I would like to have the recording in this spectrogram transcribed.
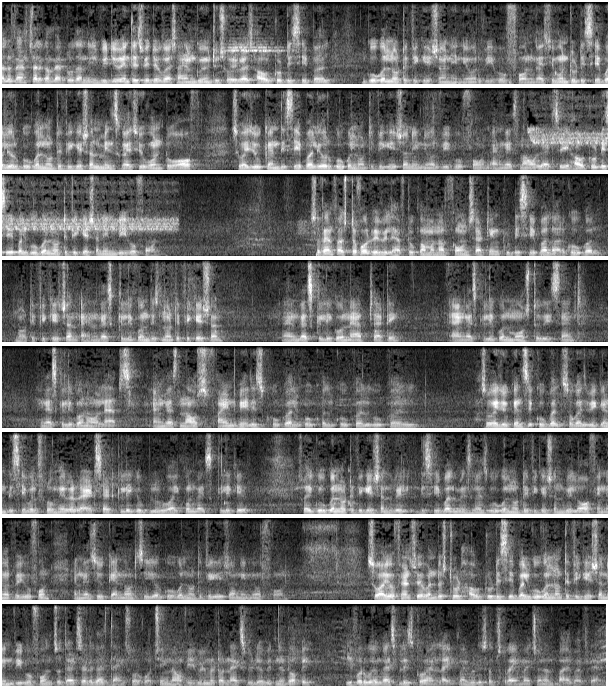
hello friends welcome back to the new video. In this video guys i am going to show you guys how to disable google notification in your vivo phone. Guys you want to disable your google notification means guys you want to off. So as you can disable your google notification in your vivo phone. And guys now let's see how to disable google notification in vivo phone. So then first of all we will have to come on our phone setting to disable our google notification. And guys click on this notification. And guys click on app setting and guys click on most recent. And guys click on all apps and guys now find where is google google google google. So as you can see google so guys we can disable from here. Right side click blue icon guys click here. So google notification will disable means guys google notification will off in your vivo phone. And guys you cannot see your google notification in your phone. So i hope friends you have understood how to disable google notification in vivo phone. So that's it guys. Thanks for watching. Now we will meet our next video with new topic before going guys please go and like my video subscribe my channel. Bye bye friends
